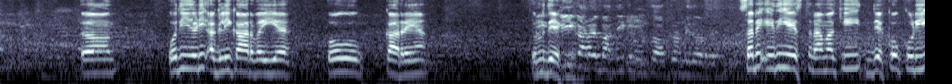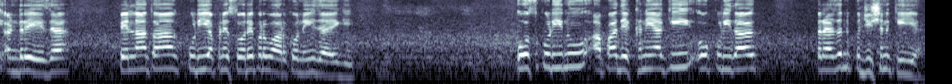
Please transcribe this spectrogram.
ਅ, ਉਹਦੀ ਜਿਹੜੀ ਅਗਲੀ ਕਾਰਵਾਈ ਹੈ ਉਹ ਕਰ ਰਹੇ ਹਾਂ ਉਹਨੂੰ ਦੇਖ ਹਾਂ। ਕਾਰਵਾਈ ਬੰਦੀ ਕਾਨੂੰਨ ਤੌਰ ਤੇ ਉਮੀਦ ਤੌਰ ਤੇ? ਸਰ ਇਹਦੀ ਇਸ ਤਰ੍ਹਾਂ ਵਾ ਕਿ ਦੇਖੋ ਕੁੜੀ ਅੰਡਰ ਏਜ ਹੈ। ਪਹਿਲਾਂ ਤਾਂ ਕੁੜੀ ਆਪਣੇ ਸਹੁਰੇ ਪਰਿਵਾਰ ਕੋ ਨਹੀਂ ਜਾਏਗੀ। ਉਸ ਕੁੜੀ ਨੂੰ ਆਪਾਂ ਦੇਖਨੇ ਆ ਕਿ ਉਹ ਕੁੜੀ ਦਾ ਪ੍ਰੈਜ਼ੈਂਟ ਪੋਜੀਸ਼ਨ ਕੀ ਹੈ।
